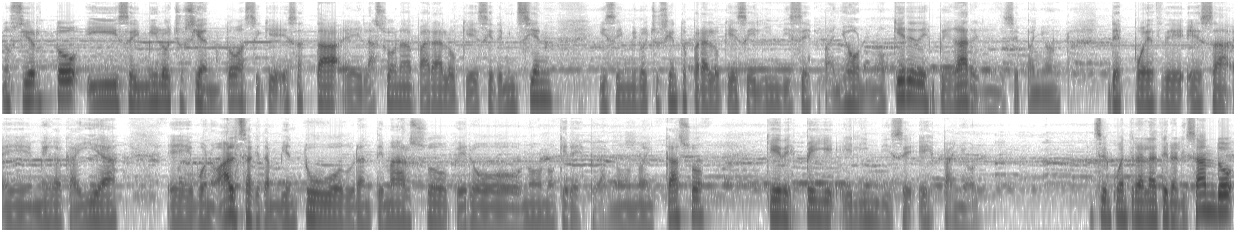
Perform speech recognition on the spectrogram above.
¿no es cierto? Y 6800. Así que esa está la zona para lo que es 7100 y 6800 para lo que es el índice español. No quiere despegar el índice español después de esa mega caída. Eh, bueno, alza que también tuvo durante marzo, pero no, no quiere despegar, no, no hay caso que despegue el índice español. Se encuentra lateralizando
